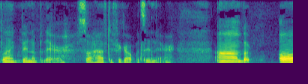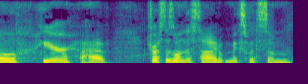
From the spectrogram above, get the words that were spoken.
black bin up there. So I have to figure out what's in there. Um, but all here, I have dresses on this side mixed with some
